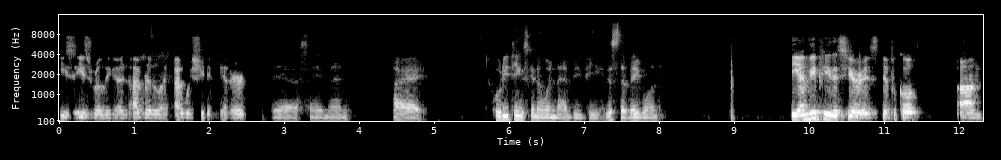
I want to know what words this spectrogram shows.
He's he's really good. I really like. I wish he didn't get hurt. Yeah, same man. All right, who do you think is gonna win the MVP? This is the big one. The MVP this year is difficult. Um,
